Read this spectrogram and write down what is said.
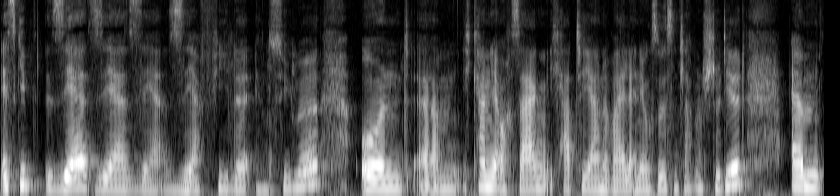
es gibt sehr, sehr, sehr, sehr viele Enzyme. Und ähm, ich kann ja auch sagen, ich hatte ja eine Weile Ernährungswissenschaften studiert. Ähm,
